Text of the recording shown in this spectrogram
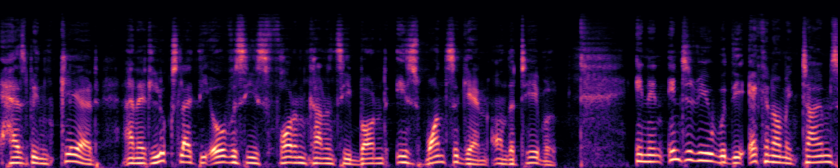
has been cleared and it looks like the overseas foreign currency bond is once again on the table. In an interview with the Economic Times,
